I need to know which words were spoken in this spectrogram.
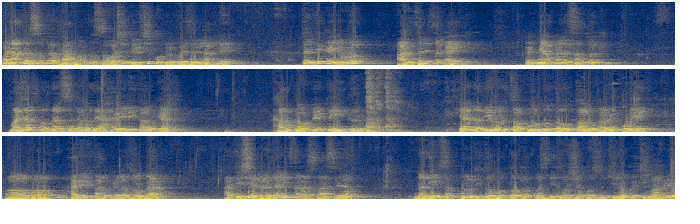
पण आता समजा फार फार तर सव्वाशे दीडशे कोटी रुपये जरी लागले तरी ते काही एवढं अडचणीचं काही नाही. कारण मी आपल्याला सांगतो की माझ्याच मतदारसंघामध्ये हवेली तालुक्यात खामगाव टेक ते हिकरगाव त्या नदीवरचा पूल जो दौंड तालुका आणि पुणे हवेली तालुक्याला जोडणारा अतिशय रहदारीचा रस्ता असलेल्या नदीचा पूल तिथं होत नव्हता. पस्तीस वर्षापासूनची लोकांची मागणी.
